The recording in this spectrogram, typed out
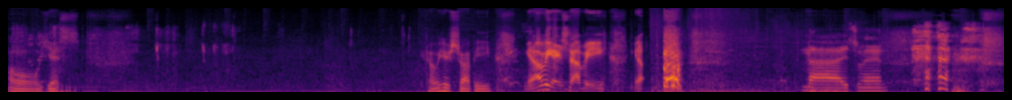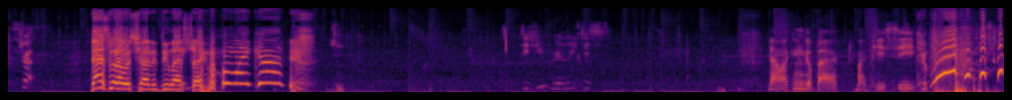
Oh yes. Get over here, Strappy. Get over here, Strappy. Get up. Nice, man. That's what I was trying to do last time. Oh my god. Did you really just? Now I can go back to my PC.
